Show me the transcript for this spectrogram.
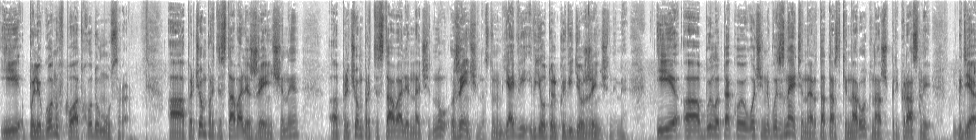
и полигонов по отходу мусора. А, причем протестовали женщины, причем протестовали, значит, ну, женщины, в основном. Я ви- видел только видео с женщинами. И а, было такое очень... Вы знаете, наверное, татарский народ наш прекрасный, где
